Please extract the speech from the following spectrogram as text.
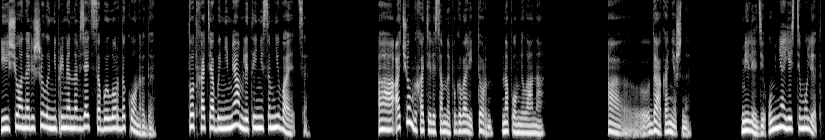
И еще она решила непременно взять с собой лорда Конрада. Тот хотя бы не мямлит и не сомневается. «А о чем вы хотели со мной поговорить, Торн?» — напомнила она. «А, да, конечно. Миледи, у меня есть амулет.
